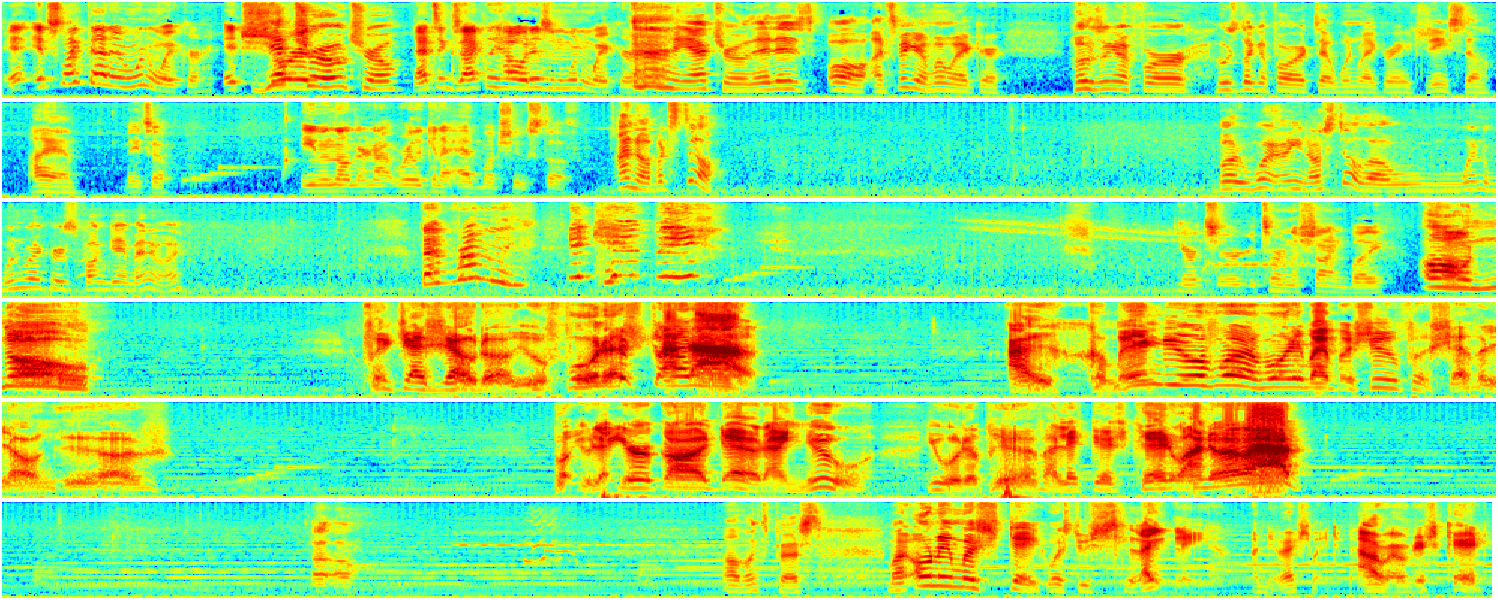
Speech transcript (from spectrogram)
It, it's like that in Wind Waker. It's Yeah, sure. true, true. That's exactly how it is in Wind Waker. yeah, true. It is. Oh, and speaking of Wind Waker, who's looking for who's looking forward to Wind Waker HD? Still, I am. Me too. Even though they're not really gonna add much new stuff. I know, but still. But Win- you know, still though, Wind Wind Waker is a fun game anyway. That rumbling, it can't be. Your, your turn to shine, buddy. Oh no! Princess Zelda, you foolish traitor! I commend you for avoiding my pursuit for seven long years. But you let your guard down. I knew you would appear if I let this kid wander around. Uh oh. Oh, Link's pissed. My only mistake was to slightly underestimate the power of this kid.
